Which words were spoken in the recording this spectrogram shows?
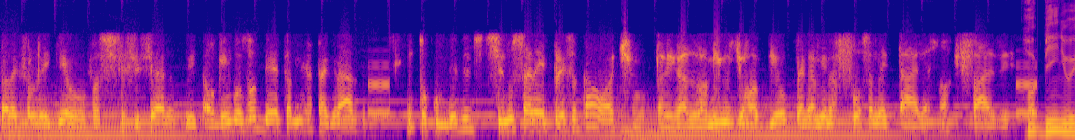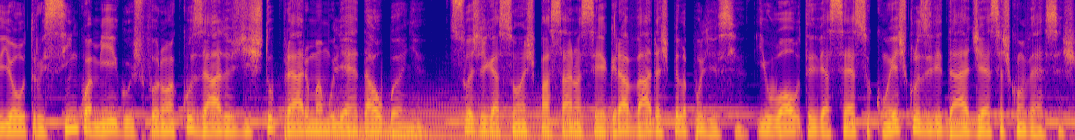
Ela falou, Neguinho, vou ser sincero, alguém gozou dele, também já tá grávida. Eu tô com medo de se não sair na imprensa, tá ótimo, tá ligado? Amigos de Robinho pega a mina força na Itália, o que fazem. Robinho e outros cinco amigos foram acusados de estuprar uma mulher da Albânia. Suas ligações passaram a ser gravadas pela polícia e o UOL teve acesso com exclusividade a essas conversas.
